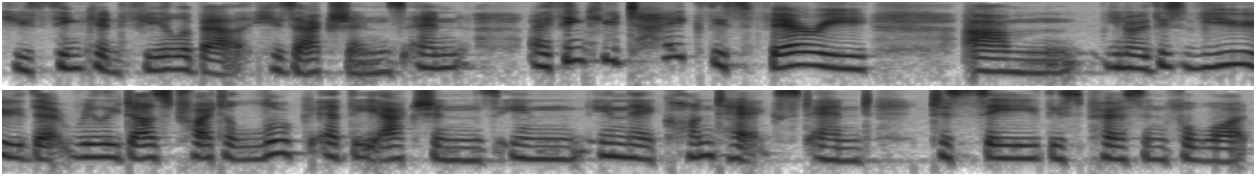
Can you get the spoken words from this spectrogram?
you think and feel about his actions. And I think you take this very, um, you know, this view that really does try to look at the actions in in their context and to see this person for what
